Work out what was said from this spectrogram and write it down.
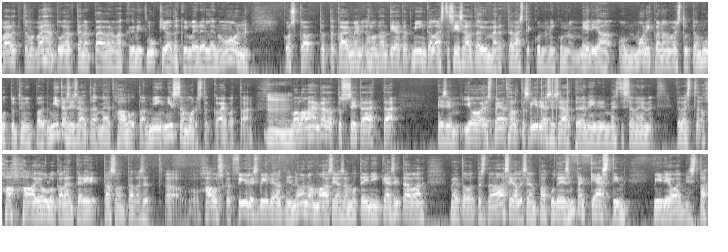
välttämättä vähän tulee tänä päivänä, vaikka niitä lukijoita kyllä edelleen on, koska totta kai me halutaan tietää, että minkälaista sisältöä ymmärrettävästi, kun, niin kun media on monikanavaistunut ja muuttunut hyvin paljon, että mitä sisältöä meidät halutaan, missä muodosta kaivataan. Mm. Me ollaan vähän katsottu sitä, että esim, joo, jos meidät haluttaisiin videosisältöä, niin ilmeisesti sellainen tällaiset hahaa joulukalenteritason tällaiset uh, hauskat fiilisvideot, niin ne on oma asiansa, mutta ei niinkään sitä, vaan meiltä toivottaisiin sitä asiallisempaa, kuten ei mitään castin videoimista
